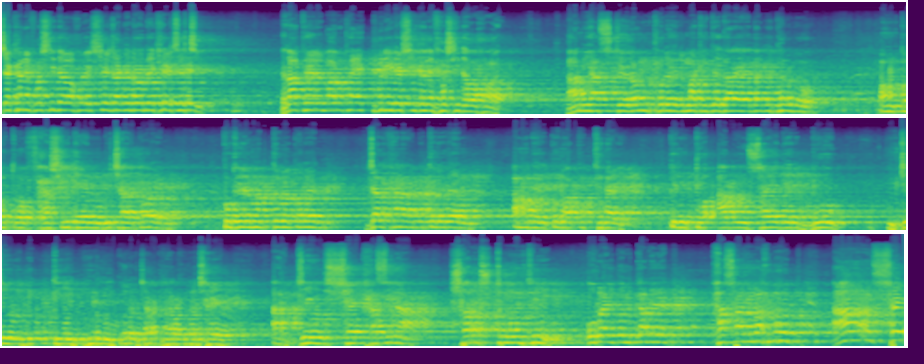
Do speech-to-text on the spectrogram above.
যেখানে ফাঁসি দেওয়া হয়, সে জায়গাটাও দেখে এসেছি। রাতের বারোটা এক মিনিটে সেখানে ফাঁসি দেওয়া হয়। আমি আজকে রংপুরের মাটিতে দাঁড়ায় দাবি করব। অন্তত ফাঁসি দেন, বিচার করেন, কোর্টের মাধ্যমে করেন, জেলখানার ভিতরে দেন, আমাদের কোনো আপত্তি নাই। কিন্তু আবু সাইদের বুক যেই ব্যক্তি গুলি করে যাত্রা করেছে আর যেই শেখ হাসিনা, স্বরাষ্ট্রমন্ত্রী ওবায়দুল কাদের, হাসান মাহমুদ আর সেই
